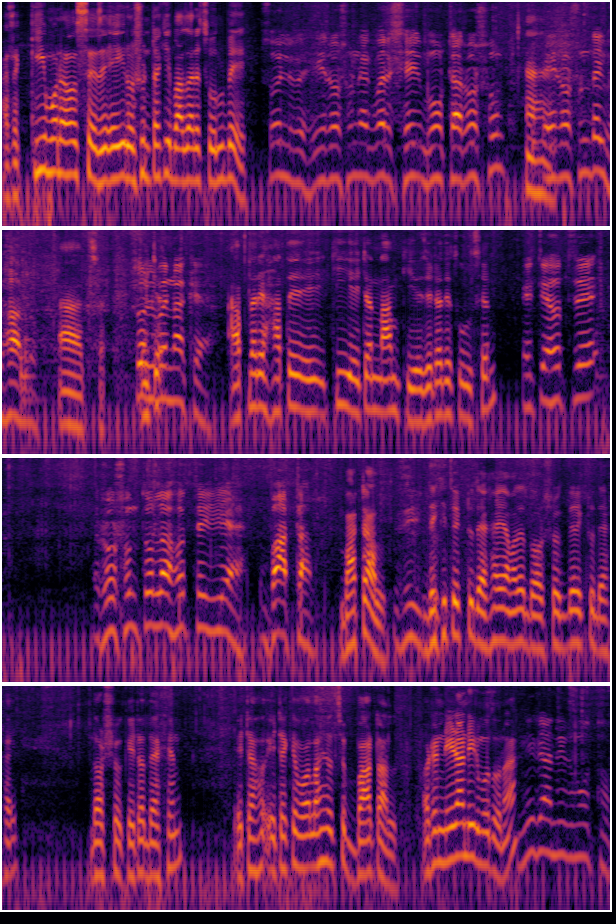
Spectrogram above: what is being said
আচ্ছা কি মনে হচ্ছে যে এই রসুনটা কি বাজারে চলবে? চলবে। এই রসুন একবারে সেই মোটা রসুন হ্যাঁ, হ্যাঁ। এই রসুনটাই ভালো। আচ্ছা। চলবে না কে? আপনার হাতে কি এটার নাম কি যেটা দিয়ে তুলছেন? এটা হচ্ছে রসুন তোলা হচ্ছে ইয়ে বাটাল। বাটাল? জি। দেখি তো একটু দেখাই আমাদের দর্শকদের একটু দেখাই। দর্শক এটা দেখেন। এটা এটাকে বলা হয় হচ্ছে বাটাল। ওটা নিড়ানির মতো না? নিরানির মতো।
